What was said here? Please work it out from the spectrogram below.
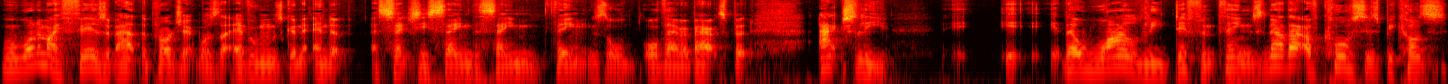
Well, one of my fears about the project was that everyone was going to end up essentially saying the same things or, or thereabouts, but actually, it, it, they're wildly different things. Now, that of course is because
